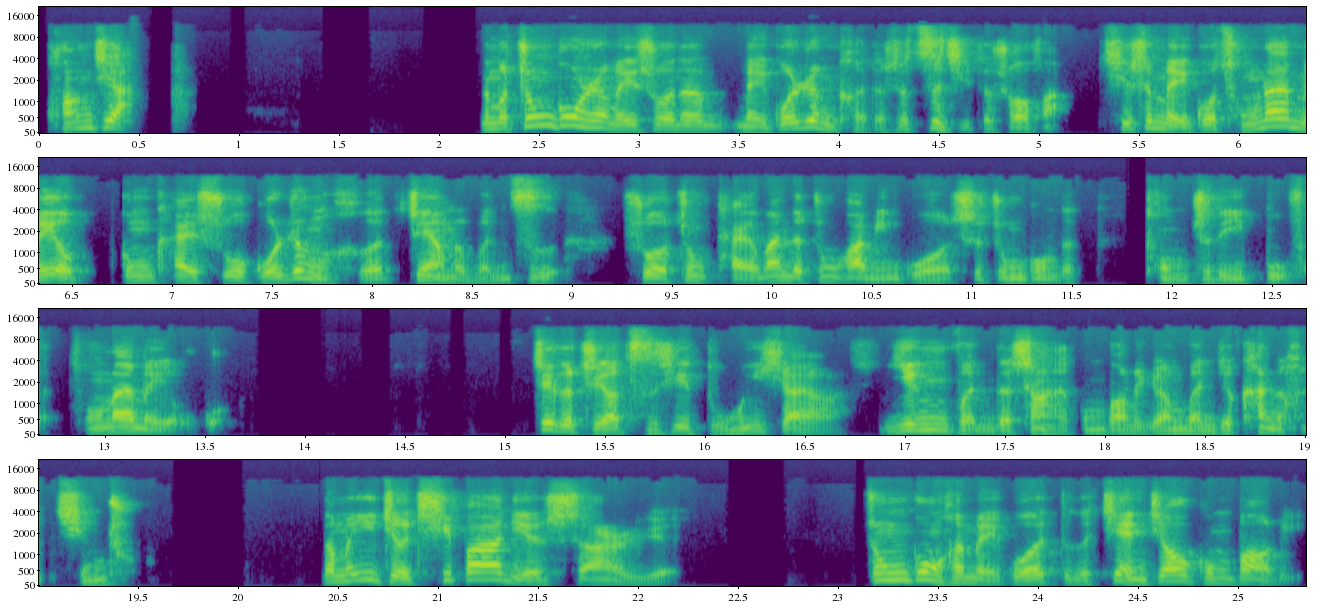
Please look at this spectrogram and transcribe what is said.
框架。那么中共认为说呢，美国认可的是自己的说法，其实美国从来没有公开说过任何这样的文字，说中台湾的中华民国是中共的统治的一部分，从来没有过。这个只要仔细读一下呀，英文的《上海公报》的原文就看得很清楚。那么，一九七八年十二月，中共和美国这个建交公报里，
